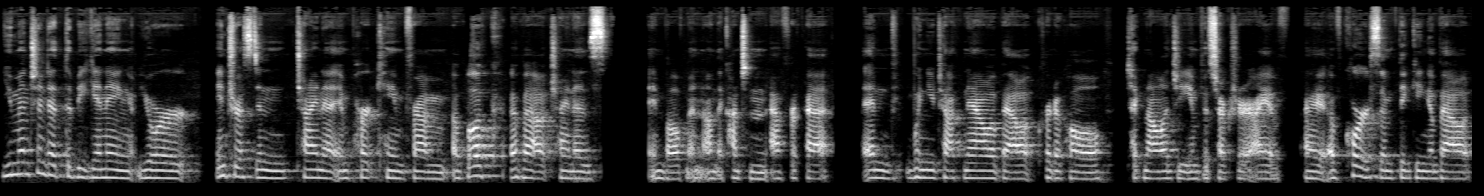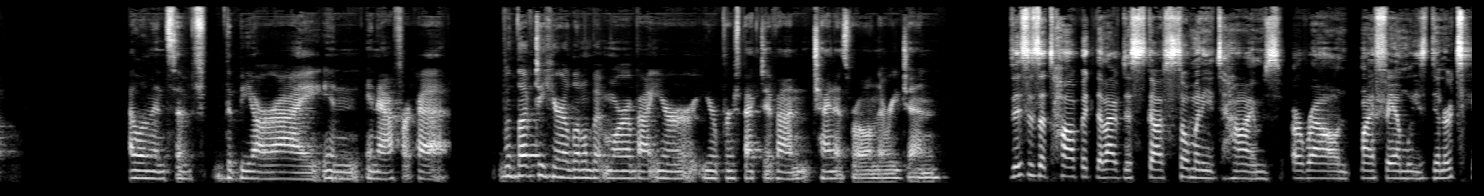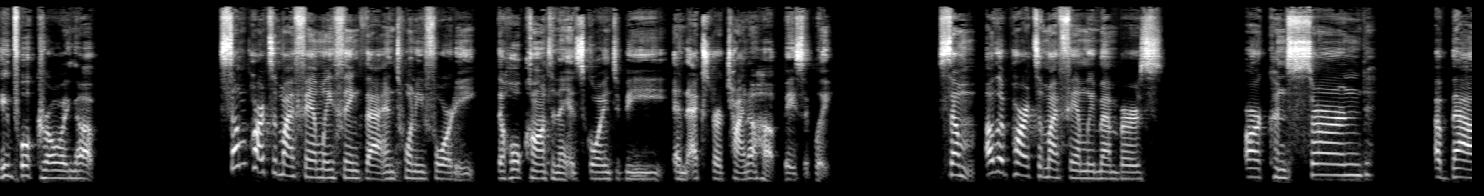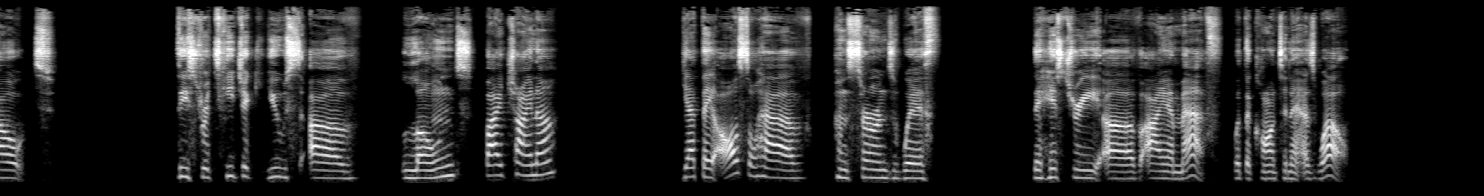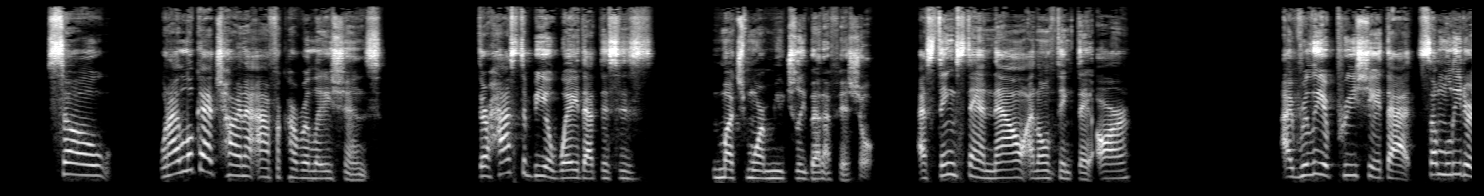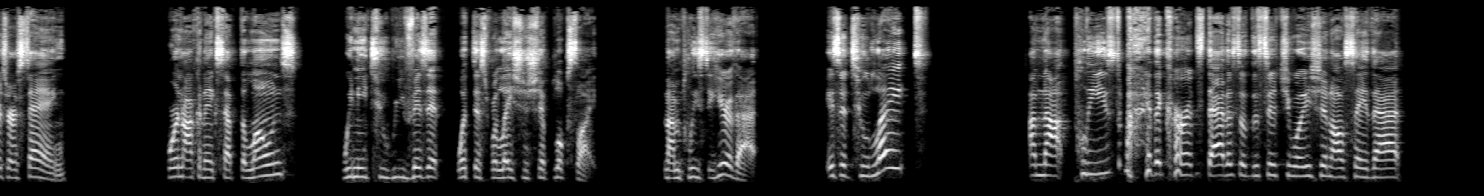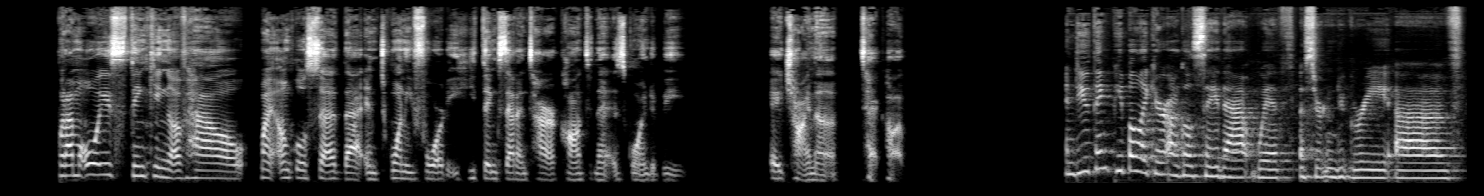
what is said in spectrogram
You mentioned at the beginning your interest in China in part came from a book about China's involvement on the continent Africa. And when you talk now about critical technology infrastructure, I have, I, of course, am thinking about elements of the BRI in, in Africa. Would love to hear a little bit more about your, your perspective on China's role in the region. This is a topic that I've discussed so many times around my family's dinner table growing up. Some parts of my family think that in 2040, the whole continent is going to be an extra China hub, basically some other parts of my family members are concerned about the strategic use of loans by China, yet they also have concerns with the history of IMF with the continent as well. So when I look at China Africa relations, there has to be a way that this is much more mutually beneficial. As things stand now, I don't think they are. I really appreciate that some leaders are saying, we're not going to accept the loans. We need to revisit what this relationship looks like. And I'm pleased to hear that. Is it too late? I'm not pleased by the current status of the situation. I'll say that. But I'm always thinking of how my uncle said that in 2040, he thinks that entire continent is going to be a China tech hub. And do you think people like your uncle say that with a certain degree of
